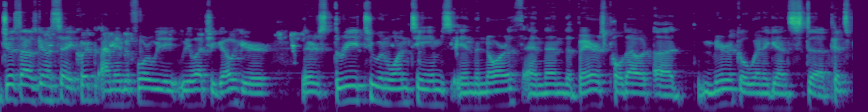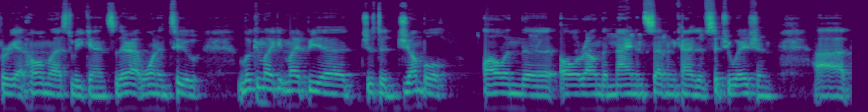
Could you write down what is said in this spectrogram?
just I was gonna say quick. I mean, before we we let you go here, there's three two and one teams in the North, and then the Bears pulled out a miracle win against uh, Pittsburgh at home last weekend, so they're at one and two, looking like it might be a just a jumble all in the all around the nine and seven kind of situation. Uh,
